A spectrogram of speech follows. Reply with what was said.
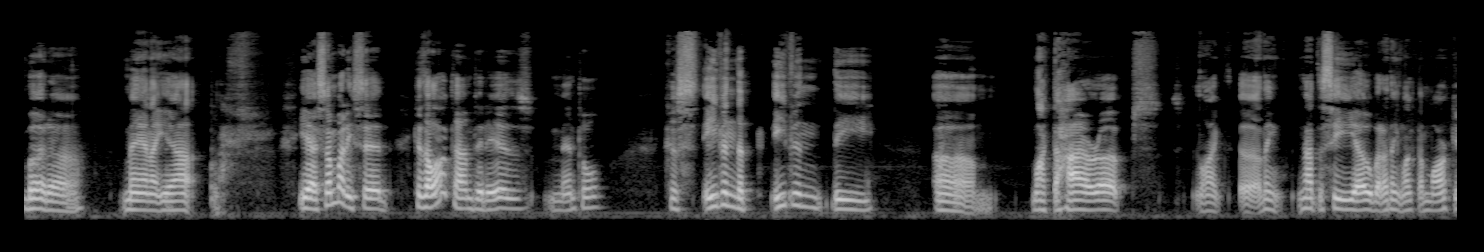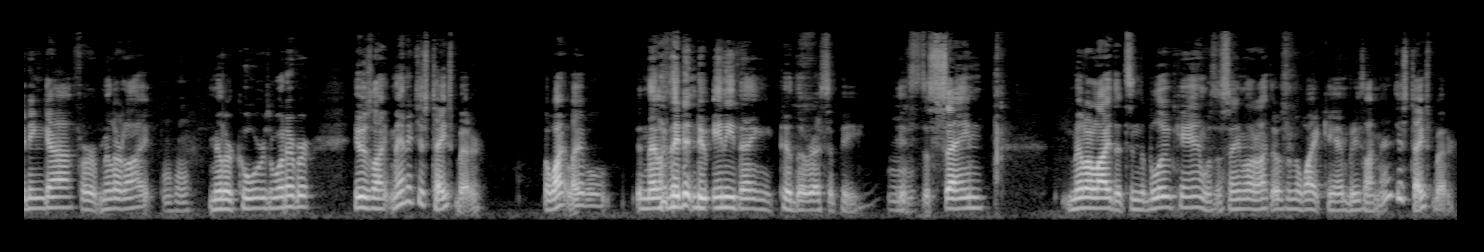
But uh, man, yeah, yeah. Somebody said because a lot of times it is mental. Because even the even the um like the higher ups, like uh, I think not the CEO, but I think like the marketing guy for Miller Lite, Mhm. Miller Coors or whatever, he was like, man, it just tastes better. The white label, and they they didn't do anything to the recipe. Mm. It's the same Miller Lite that's in the blue can was the same Miller Lite that was in the white can, but he's like, man, it just tastes better.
